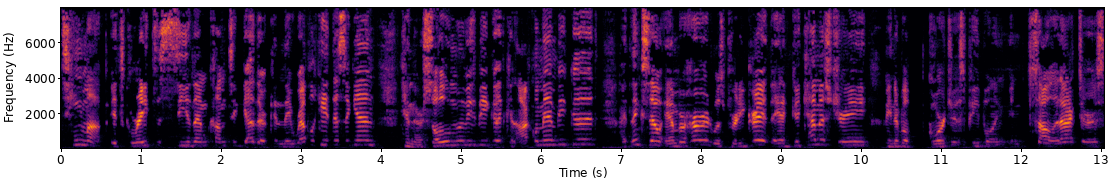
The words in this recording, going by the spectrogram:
team up. It's great to see them come together. Can they replicate this again? Can their solo movies be good? Can Aquaman be good? I think so. Amber Heard was pretty great. They had good chemistry. I mean, they're both gorgeous people and, and solid actors.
